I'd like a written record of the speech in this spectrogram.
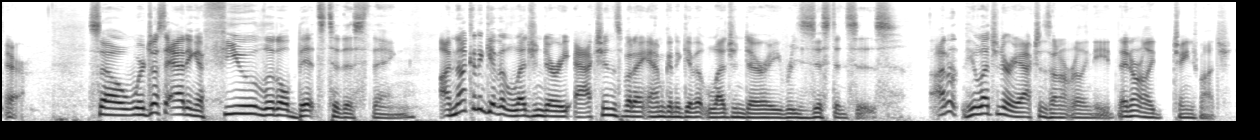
There. So we're just adding a few little bits to this thing. I'm not going to give it legendary actions, but I am going to give it legendary resistances. I don't the legendary actions I don't really need. They don't really change much.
